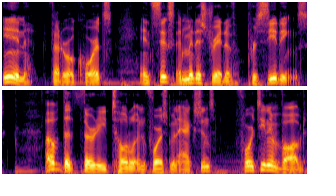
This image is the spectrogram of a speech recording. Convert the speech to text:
in federal courts and six administrative proceedings. Of the 30 total enforcement actions, 14 involved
